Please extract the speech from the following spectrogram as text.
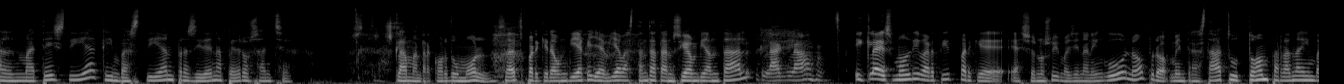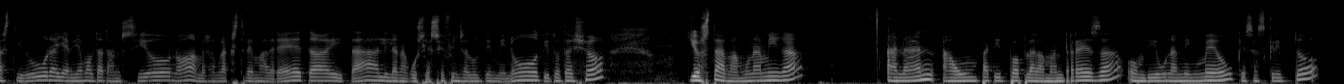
el mateix dia que investien president a Pedro Sánchez. Ostres. Clar, me'n recordo molt, saps? Perquè era un dia que hi havia bastanta tensió ambiental. Clar, clar. I clar, és molt divertit perquè això no s'ho imagina ningú, no? Però mentre estava tothom parlant de la investidura, hi havia molta tensió, no? A més amb l'extrema dreta i tal, i la negociació fins a l'últim minut i tot això, jo estava amb una amiga anant a un petit poble de Manresa on viu un amic meu que és escriptor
